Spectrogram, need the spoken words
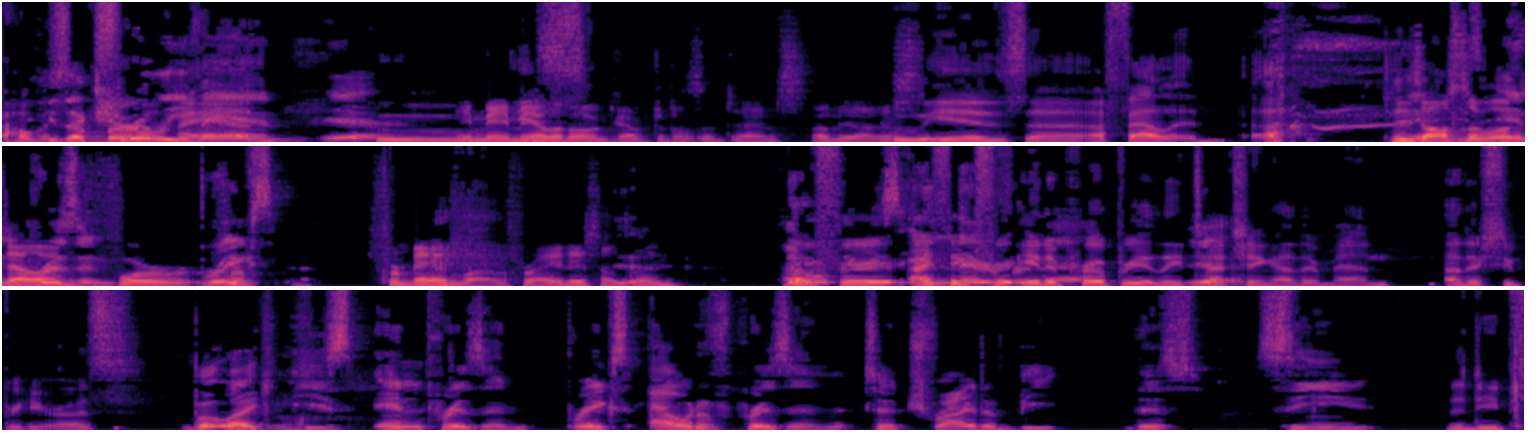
He's a homosexual man, man. Yeah. who he made me is, a little uncomfortable sometimes. I'll be honest. who is uh, a felon. he's Yeah, also he's a in felon for, for breaks. for man love, right, or something. I no, don't think for he's I think there for, for that. inappropriately Yeah. touching other men, other superheroes. But like he's in prison, breaks out of prison to try to beat this sea The Deep Sea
